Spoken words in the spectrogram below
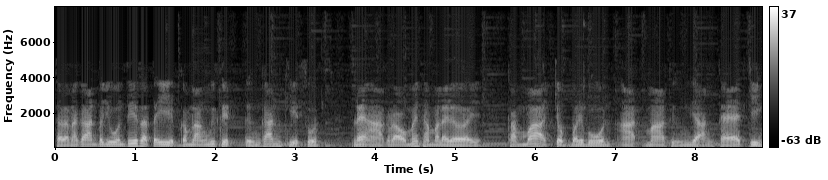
สถานการณ์ประยูนที่สตีบกำลังวิกฤตถึงขั้นขีดสุด และหากเราไม่ทำอะไรเลยคำว่าจบบริบูรณ์อาจมาถึงอย่างแท้จริง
